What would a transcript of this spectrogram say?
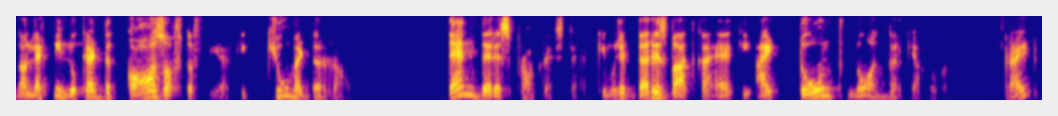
Now let me look at the cause of the fear कि क्यों मैं डर रहा हूँ? Then there is progress there कि मुझे डर इस बात का है कि आई डोंट नो अंदर क्या होगा राइट right?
